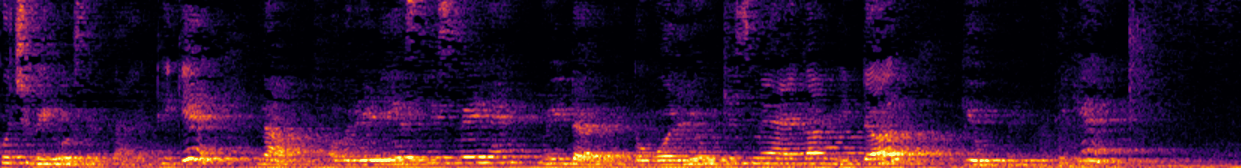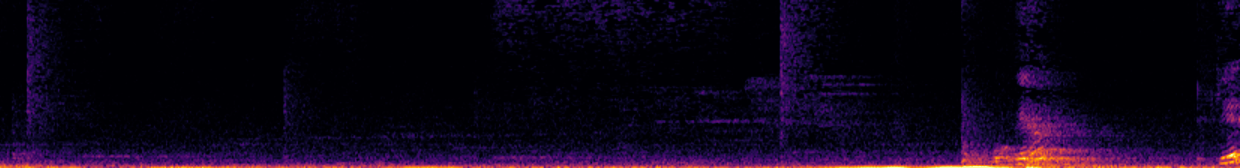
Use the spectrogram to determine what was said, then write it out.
कुछ भी हो सकता है। ठीक है? ना अब रेडियस किसमें है? मीटर में। तो वॉल्यूम किसमें आएगा? मीटर क्यूब में। ठीक है? हो गया? ठीक है?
